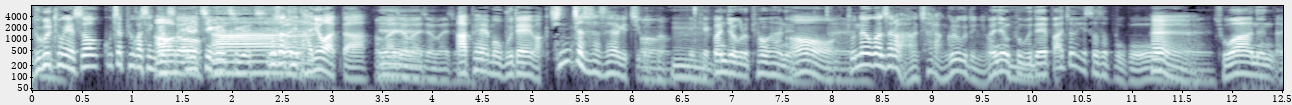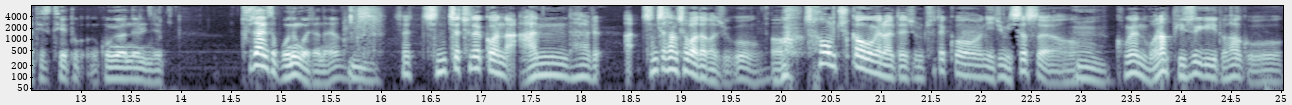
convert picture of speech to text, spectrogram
누굴 통해서 공짜표가 생겨서 어, 그렇지, 그렇지, 그렇지. 콘서트에 맞아. 다녀왔다. 어, 맞아, 예. 맞아, 맞아. 앞에 뭐 무대 막 진짜 자세하게 찍어. 어, 음. 객관적으로 평하는. 어, 네. 돈 내고 간 사람 잘 안 그러거든요. 왜냐면 그 무대에 빠져 있어서 보고 네. 예, 좋아하는 아티스트의 도- 공연을 이제 투자해서 보는 거잖아요. 제가 진짜 초대권 안 하려, 아, 진짜 상처받아가지고 어. 처음 축가 공연할 때 좀 초대권이 좀 있었어요. 음. 공연 워낙 비수기도 하고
